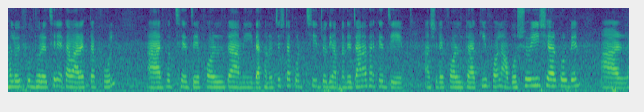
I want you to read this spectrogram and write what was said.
ভালোই ফুল ধরেছে। এটাও আর একটা ফুল। আর হচ্ছে যে ফলটা আমি দেখানোর চেষ্টা করছি। যদি আপনাদের জানা থাকে যে আসলে ফলটা কি ফল, অবশ্যই শেয়ার করবেন। আর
